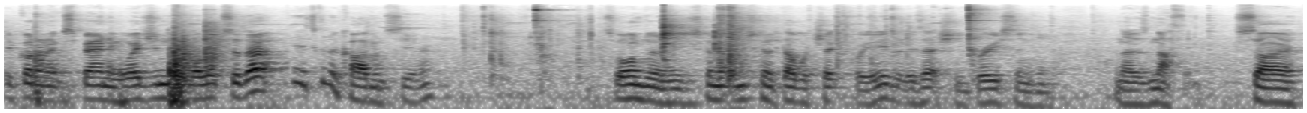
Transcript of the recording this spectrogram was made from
they've got an expanding wedge in there by the looks of that. Yeah, it's got a carbon steering. So what I'm doing is just gonna, I'm just going to double check for you that there's actually grease in here. No, there's nothing. So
